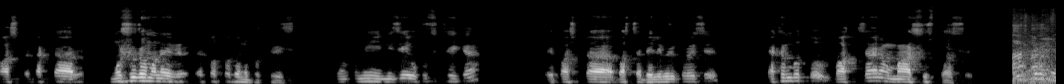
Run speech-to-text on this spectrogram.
পাঁচটা ডাক্তার মশুর রহমানের তত্ত্বাবধানে ভর্তি হয়েছে। উনি নিজে উপস্থিত থেকে এই পাঁচটা বাচ্চা ডেলিভারি করেছে। এখন পর্যন্ত বাচ্চা এবং মা সুস্থ আছে। থেকে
